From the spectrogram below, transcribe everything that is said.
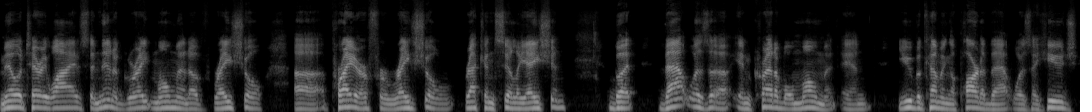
military wives, and then a great moment of racial uh, prayer for racial reconciliation. But that was an incredible moment. And you becoming a part of that was a huge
